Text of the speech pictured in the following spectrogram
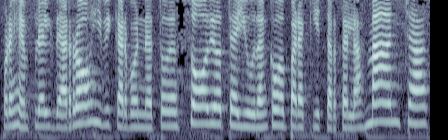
Por ejemplo, el de arroz y bicarbonato de sodio te ayudan como para quitarte las manchas.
